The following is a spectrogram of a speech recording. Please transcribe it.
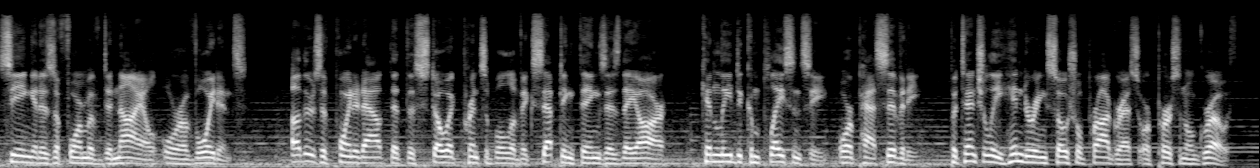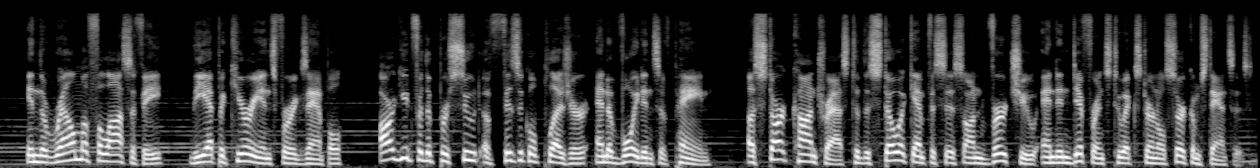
seeing it as a form of denial or avoidance. Others have pointed out that the Stoic principle of accepting things as they are can lead to complacency or passivity, potentially hindering social progress or personal growth. In the realm of philosophy, the Epicureans for example, argued for the pursuit of physical pleasure and avoidance of pain, a stark contrast to the Stoic emphasis on virtue and indifference to external circumstances.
